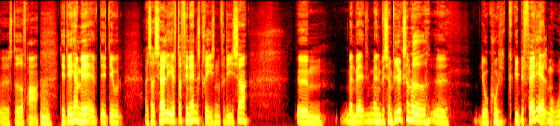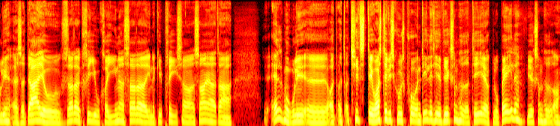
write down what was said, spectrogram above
øh, steder fra. Mm. Det er det her med, det, det er jo, altså særligt efter finanskrisen, fordi så, øhm, man, vil- man vil som virksomhed øh, jo kunne gribe fat i alt muligt. Altså der er jo, så er der krig i Ukraine, og så er der energipriser, og så er der øh, alt muligt. Øh, og, og, og tit, det er jo også det, vi skal huske på, en del af de her virksomheder, det er globale virksomheder,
